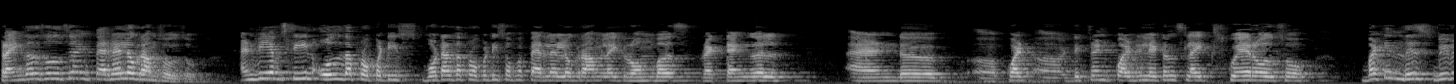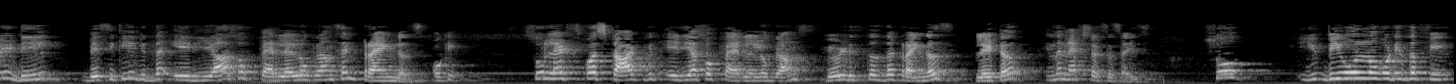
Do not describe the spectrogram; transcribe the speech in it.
triangles also and parallelograms also. And we have seen all the properties. What are the properties of a parallelogram like rhombus, rectangle, and uh, uh, quad, uh, different quadrilaterals like square also. But in this, we will deal basically with the areas of parallelograms and triangles. Okay. So let's first start with areas of parallelograms. We will discuss the triangles later in the next exercise. So you, we all know what is the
